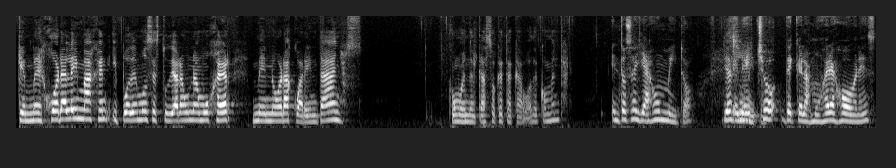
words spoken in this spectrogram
que mejora la imagen y podemos estudiar a una mujer menor a 40 años, como en el caso que te acabo de comentar. Entonces ya es un mito. el hecho de que las mujeres jóvenes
